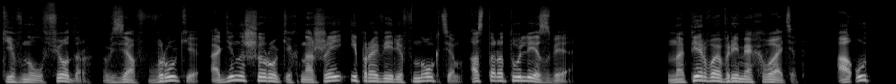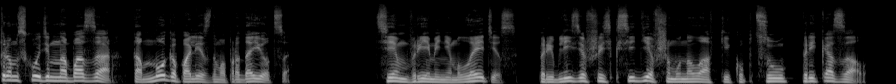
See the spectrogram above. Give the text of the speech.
Кивнул Федор, взяв в руки один из широких ножей и проверив ногтем остроту лезвия. На первое время хватит, а утром сходим на базар, там много полезного продается. Тем временем Летис, приблизившись к сидевшему на лавке купцу, приказал.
